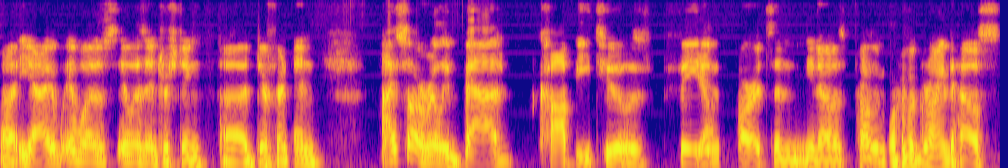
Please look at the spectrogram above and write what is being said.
uh, yeah, it, it, was it was interesting, uh, different, and I saw a really bad copy too. It was fading yeah. parts, and you know, it's probably more of a grindhouse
